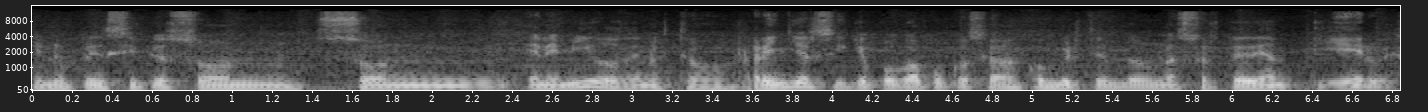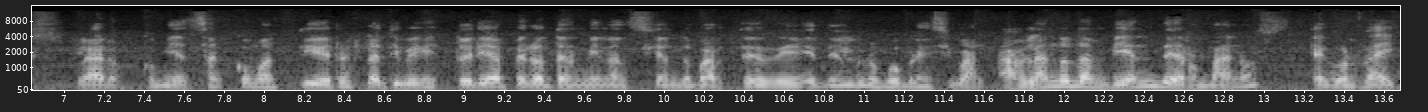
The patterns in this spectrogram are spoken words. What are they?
en un principio son, son enemigos de nuestros Rangers y que poco a poco se van convirtiendo en una suerte de antihéroes. Claro, comienzan como antihéroes, la típica historia, pero terminan siendo parte de, del grupo principal. Hablando también de hermanos, ¿te acordáis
